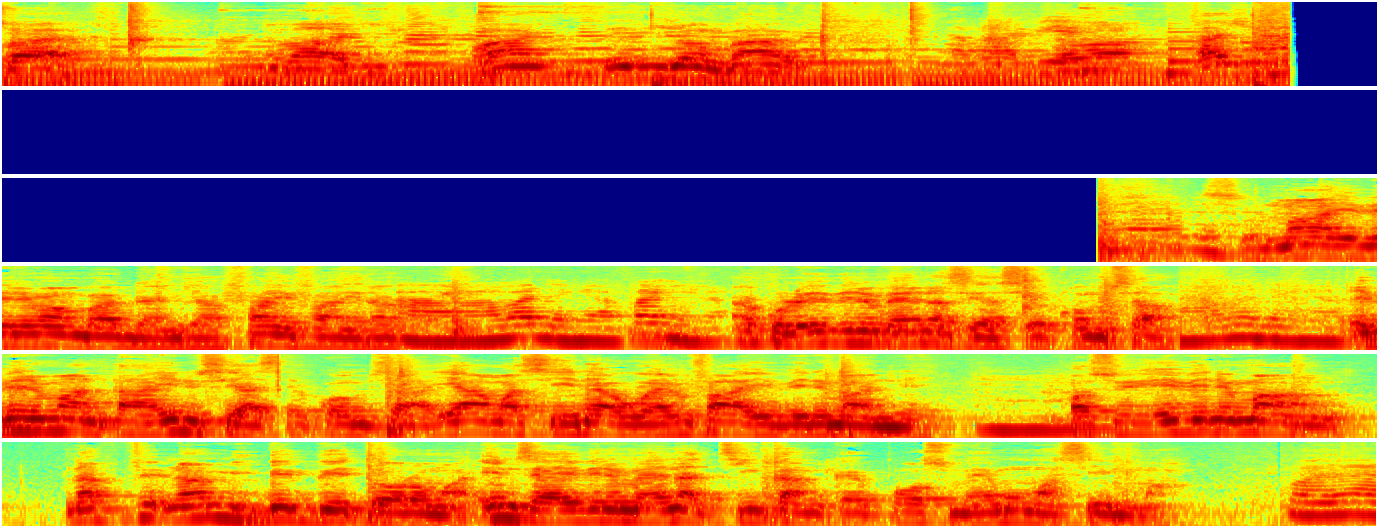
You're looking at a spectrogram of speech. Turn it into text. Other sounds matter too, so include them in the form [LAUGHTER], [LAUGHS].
Swag. Nobody. One, three, young boy. Come on. ma ibini ma ba danja fani fani ra ah ba danja fani ra akolo ibini ma na siase comme ça ibini ma ta inu siase comme ça ya ma ne wa mfa ibini ma ne parce que ibini ma na mi gbegbe tɔɔrɔ ma e mi se ka événement e na t'i kan kɛ pɔs ma e mu ma se ma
